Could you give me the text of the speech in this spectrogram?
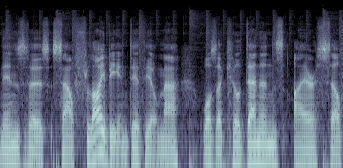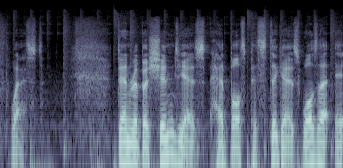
Ninzers sau flyby in dithio ma was a Kildenans ire southwest. Denra Bashindies hebos pistiges was a e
